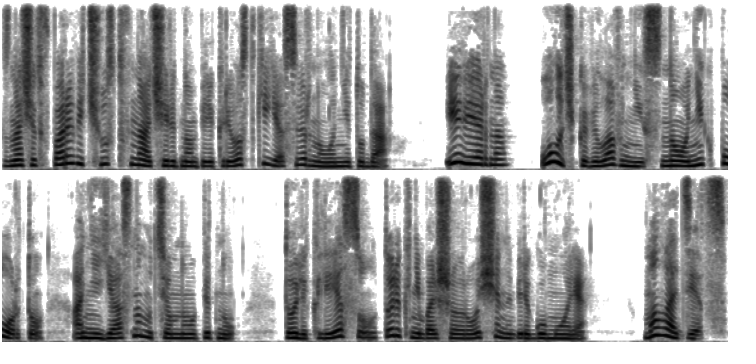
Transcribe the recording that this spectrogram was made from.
значит, в порыве чувств на очередном перекрестке я свернула не туда. И верно. Улочка вела вниз, но не к порту, а не ясному темному пятну. То ли к лесу, то ли к небольшой роще на берегу моря. Молодец!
